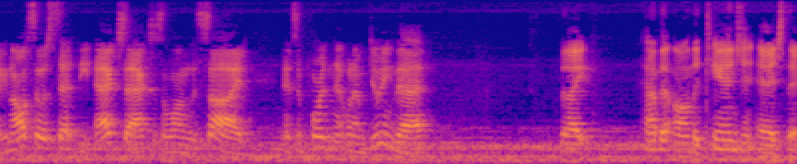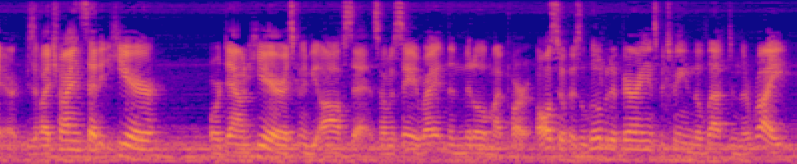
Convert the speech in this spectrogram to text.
I can also set the x-axis along the side, and it's important that when I'm doing that, that I have it on the tangent edge there. Because if I try and set it here or down here, it's going to be offset. So I'm going to say it right in the middle of my part. Also, if there's a little bit of variance between the left and the right,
